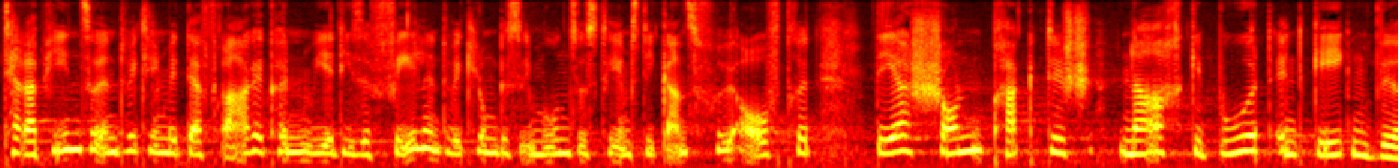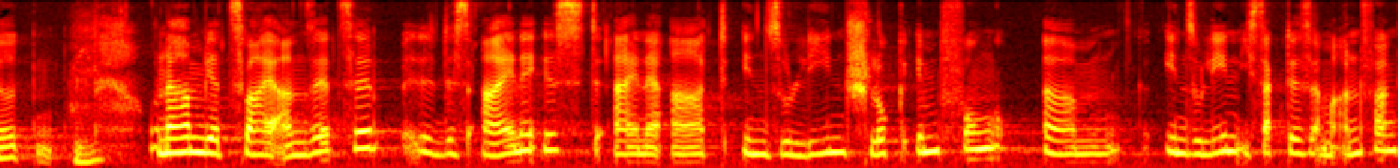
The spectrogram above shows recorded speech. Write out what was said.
Therapien zu entwickeln mit der Frage, können wir diese Fehlentwicklung des Immunsystems, die ganz früh auftritt, der schon praktisch nach Geburt entgegenwirken. Mhm. Und da haben wir zwei Ansätze. Das eine ist eine Art Insulinschluckimpfung ähm, Insulin, ich sagte es am Anfang,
